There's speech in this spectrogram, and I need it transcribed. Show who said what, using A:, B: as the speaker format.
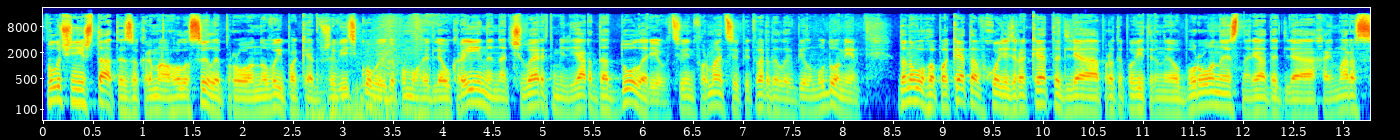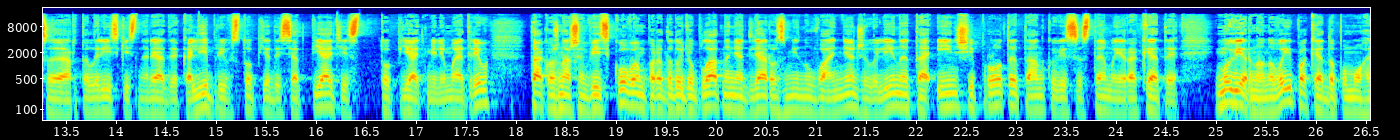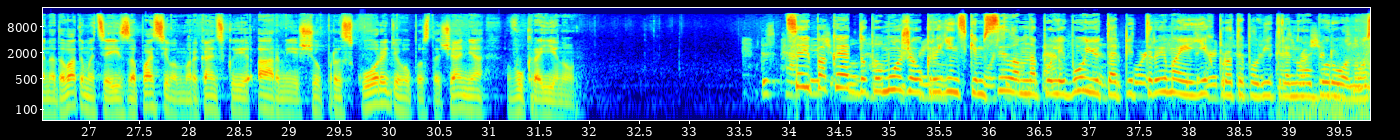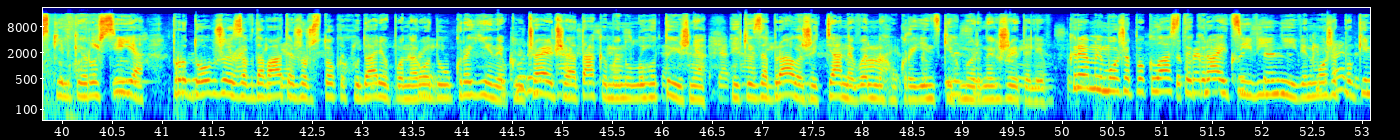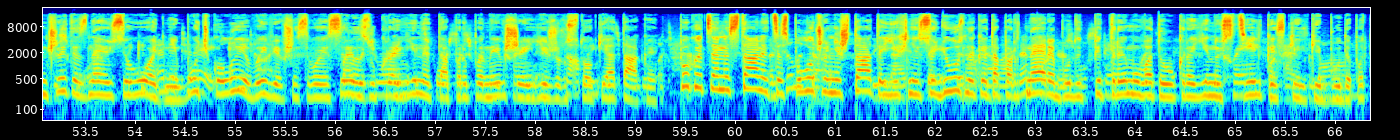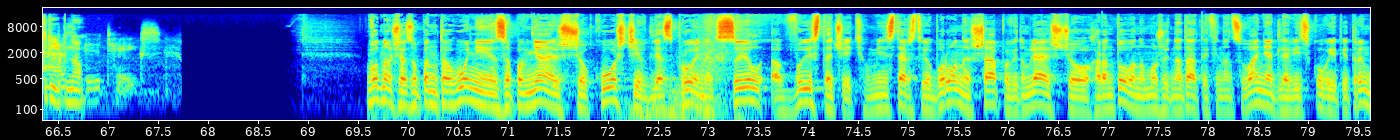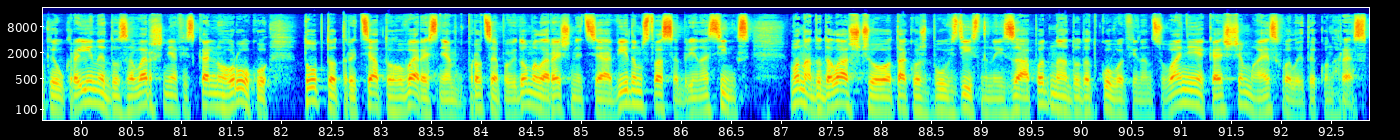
A: Сполучені Штати, зокрема, оголосили про новий пакет вже військової допомоги для України на чверть мільярда доларів. Цю інформацію підтвердили в Білому домі. До нового пакета входять ракети для протиповітряної оборони, снаряди для Хаймарс, артилерійські снаряди калібрів 155 і 105 міліметрів. Також нашим військовим передадуть обладнання для розмінування, джевеліни та інші протитанкові системи і ракети. Ймовірно, новий пакет допомоги надаватиметься із запасів американської армії, що прискорить його постачання в Україну.
B: Цей пакет допоможе українським силам на полі бою та підтримає їх протиповітряну оборону, оскільки Росія продовжує завдавати жорстоких ударів по народу України, включаючи атаки минулого тижня, які забрали життя невинних українських мирних жителів. Кремль може покласти край цій війні. Він може покінчити з нею сьогодні, будь-коли вивівши свої сили з України та припинивши її жорстокі атаки. Поки це не станеться, Сполучені Штати, їхні союзники та партнери будуть підтримувати Україну стільки, скільки буде потрібно.
A: Водночас у Пентагоні запевняють, що коштів для збройних сил вистачить. У міністерстві оборони США повідомляють, що гарантовано можуть надати фінансування для військової підтримки України до завершення фіскального року, тобто 30 вересня. Про це повідомила речниця відомства Сабріна Сінгс. Вона додала, що також був здійснений запит на додаткове фінансування, яке ще має схвалити Конгрес.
